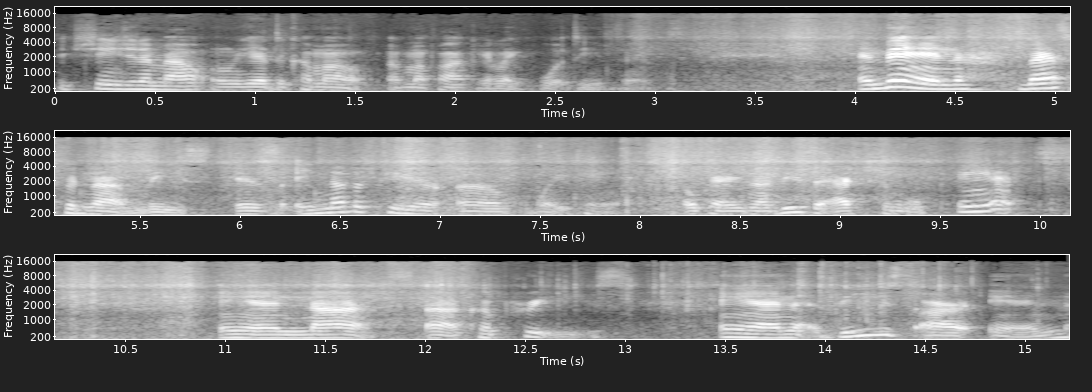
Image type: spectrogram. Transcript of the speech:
exchanging them out only had to come out of my pocket like fourteen cents. And then, last but not least, is another pair of white pants. Okay, now these are actual pants and not uh, capris. And these are in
